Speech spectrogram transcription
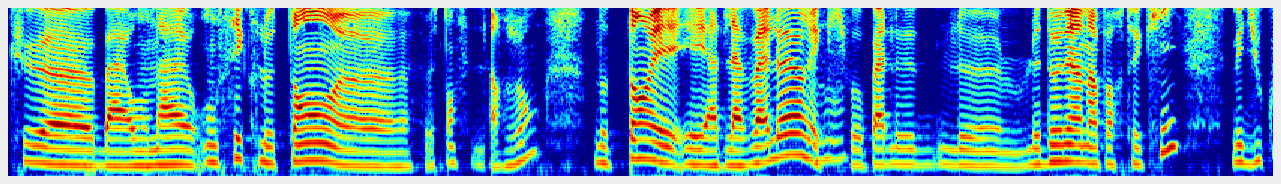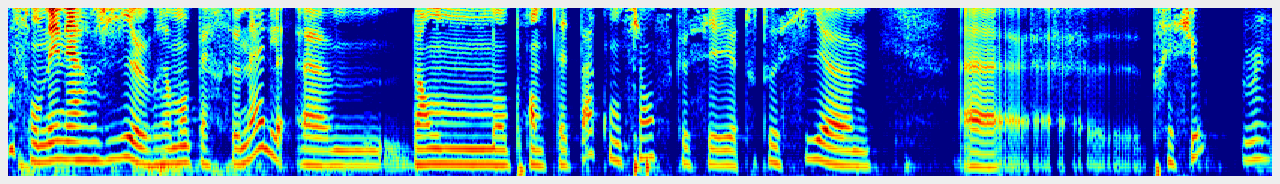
que bah on a, on sait que le temps, le temps c'est de l'argent. Notre temps est, est- a de la valeur et Mhm. qu'il faut pas le, le, le donner à n'importe qui. Mais du coup, son énergie vraiment personnelle, ben on n'en prend peut-être pas conscience que c'est tout aussi précieux, Oui,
